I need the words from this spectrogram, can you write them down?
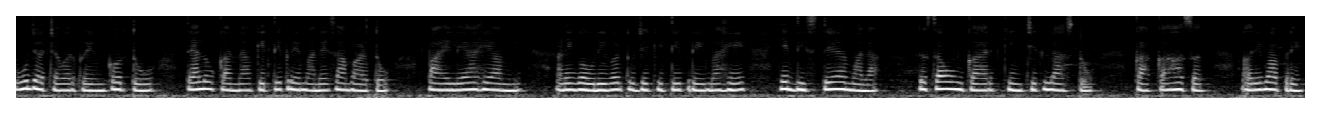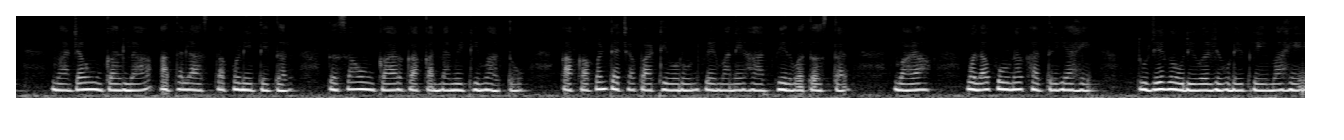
तू ज्याच्यावर प्रेम करतो त्या लोकांना किती प्रेमाने सांभाळतो. पाहिले आहे आम्ही. आणि गौरीवर तुझे किती प्रेम आहे हे दिसते आम्हाला. तसा ओंकार किंचित लाजतो. काका हसत अरे बापरे माझ्या ओंकारला आता लाजता पण येते तर. तसा ओंकार काकांना मिठी मारतो. काका पण त्याच्या पाठीवरून प्रेमाने हात फिरवत असतात. बाळा मला पूर्ण खात्री आहे. तुझे गौरीवर जेवढे प्रेम आहे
